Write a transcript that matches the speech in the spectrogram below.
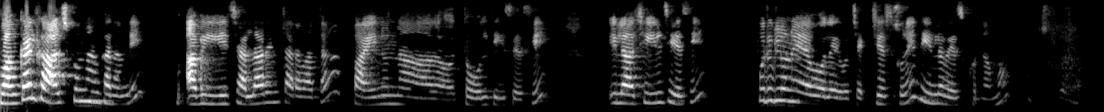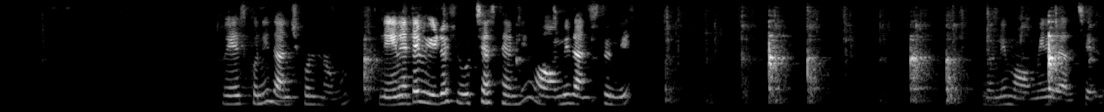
వంకాయలు కాల్చుకున్నాం కదండి. అవి చల్లారిన తర్వాత పైనున్న తోలు తీసేసి ఇలా చీల్ చేసి పురుగులు ఉన్నాయో లేవో చెక్ చేసుకుని దీనిలో వేసుకున్నాము. వేసుకుని దంచుకుంటున్నాము. నేనైతే వీడియో షూట్ చేస్తే అండి మా మమ్మీ దంచుతుంది. మా మమ్మీని దంచేది.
